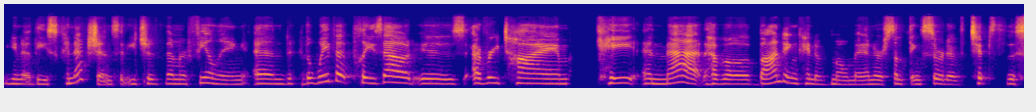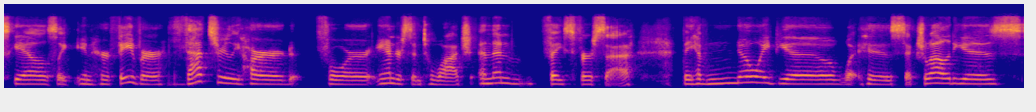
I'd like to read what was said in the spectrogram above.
you know these connections that each of them are feeling and the way that plays out is every time Kate and Matt have a bonding kind of moment or something sort of tips the scales like in her favor, that's really hard for Anderson to watch. And then vice versa. They have no idea what his sexuality is.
